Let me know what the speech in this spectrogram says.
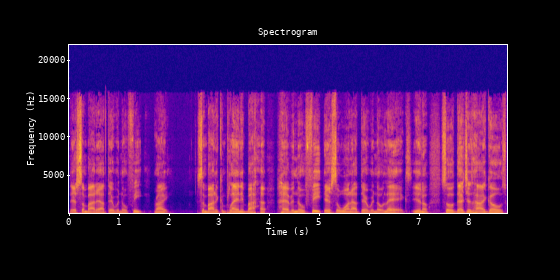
there's somebody out there with no feet, right? Somebody complaining about having no feet, there's someone out there with no legs, you know. So that's just how it goes.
